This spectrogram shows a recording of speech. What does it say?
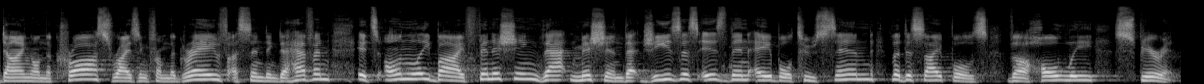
dying on the cross, rising from the grave, ascending to heaven. It's only by finishing that mission that Jesus is then able to send the disciples the Holy Spirit.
